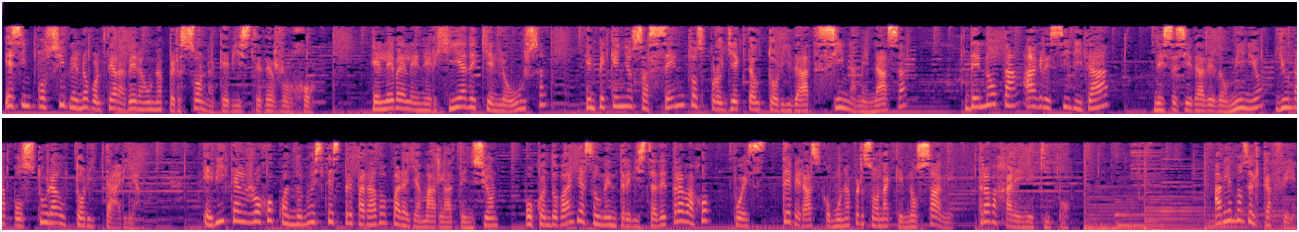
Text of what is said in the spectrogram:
Es imposible no voltear a ver a una persona que viste de rojo eleva la energía de quien lo usa, en pequeños acentos proyecta autoridad sin amenaza, denota agresividad, necesidad de dominio y una postura autoritaria. Evita el rojo cuando no estés preparado para llamar la atención o cuando vayas a una entrevista de trabajo, pues te verás como una persona que no sabe trabajar en equipo. Hablemos del café.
